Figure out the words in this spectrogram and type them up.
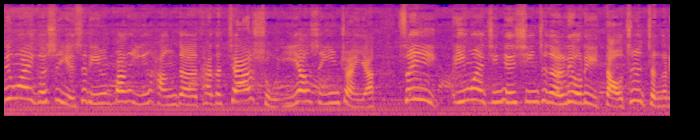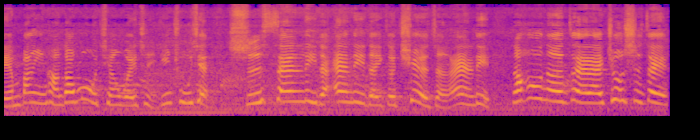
另外一个是也是联邦银行的，他的家属一样是阴转阳。所以因为今天新增的六例，导致整个联邦银行到目前为止已经出现十三例的案例的一个确诊案例。然后呢，再来就是在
